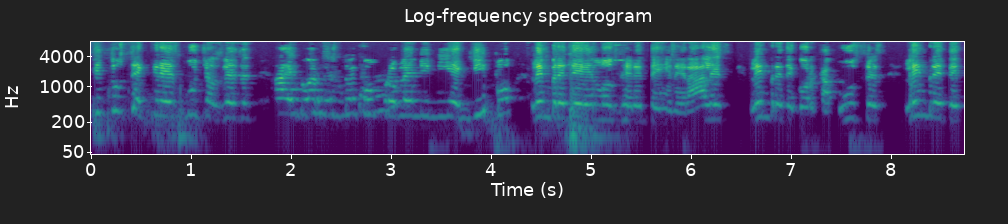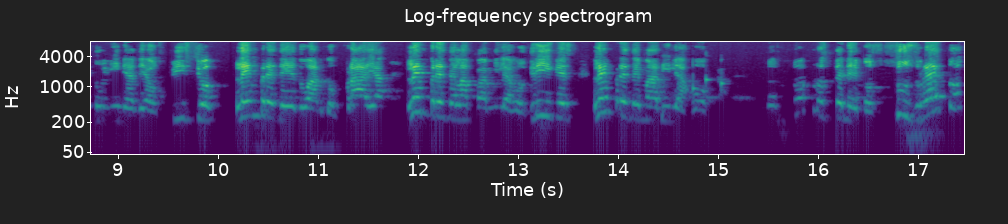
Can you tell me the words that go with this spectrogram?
Si tú te crees muchas veces, ah, Eduardo, estoy con un problema en mi equipo, lembre de los gerentes generales, lembre de Gorka Buses, lembre de tu línea de auspicio, lembre de Eduardo Fraya, lembre de la familia Rodríguez, lembre de Marilia Roca. Nosotros tenemos sus retos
